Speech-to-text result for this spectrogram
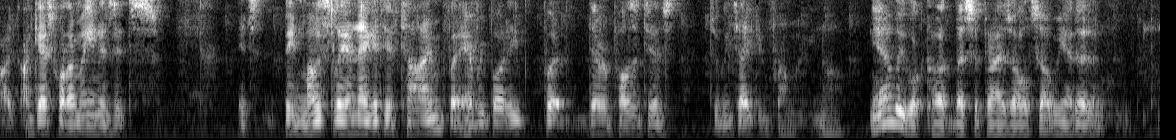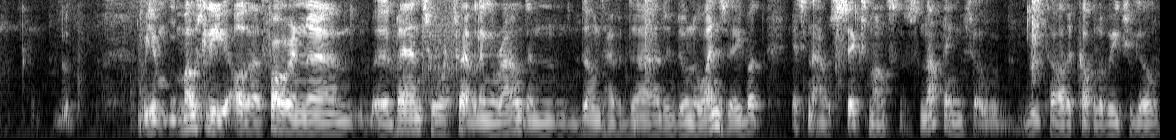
I, I guess what I mean is it's it's been mostly a negative time for everybody, but there are positives to be taken from it. You know. Yeah, we were caught by surprise. Also, we had a we have mostly foreign um, uh, bands who are traveling around and don't have it uh, to do on a Wednesday. But it's now six months. It's nothing. So we thought a couple of weeks ago,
